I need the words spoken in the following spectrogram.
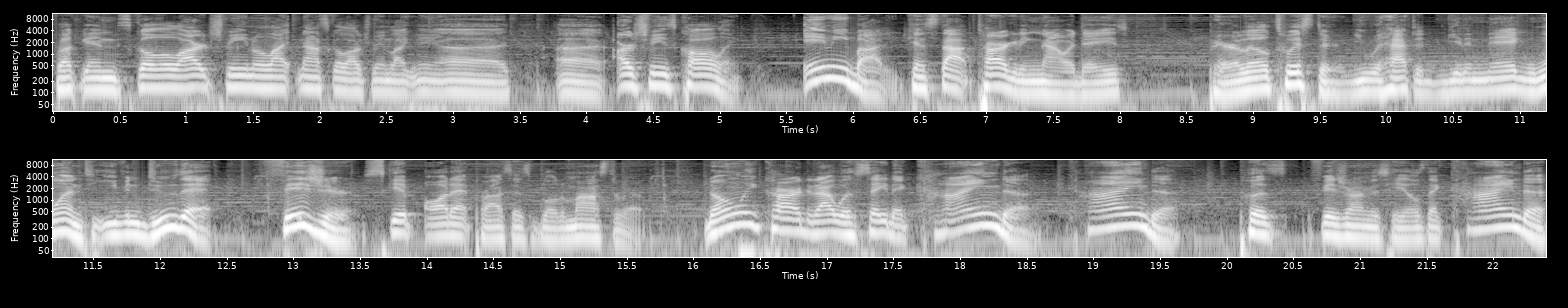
Fucking Skull Archfiend like not Skull Archfiend Lightning, uh uh Archfiend's Calling. Anybody can stop targeting nowadays. Parallel Twister, you would have to get a neg one to even do that. Fissure, skip all that process, blow the monster up. The only card that I would say that kinda, kinda puts Fissure on his heels, that kinda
